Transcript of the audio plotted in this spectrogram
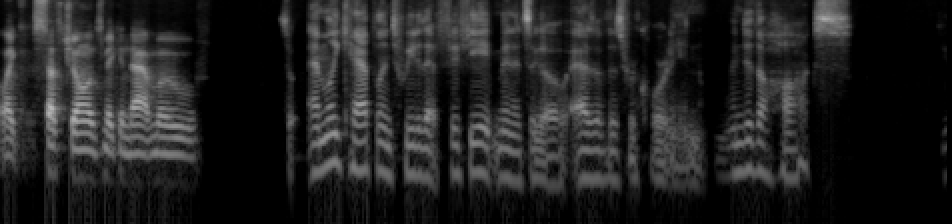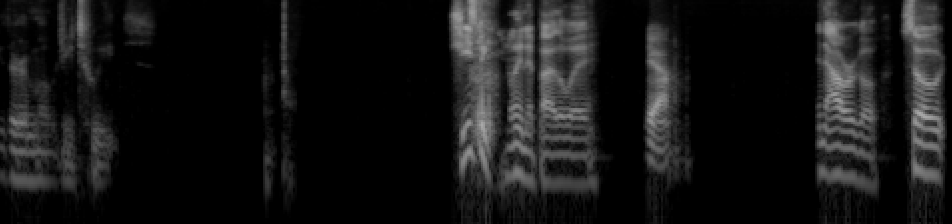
like Seth Jones making that move. So Emily Kaplan tweeted that 58 minutes ago, as of this recording. When did the Hawks do their emoji tweets? She's been killing it, by the way. Yeah. an hour ago. So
